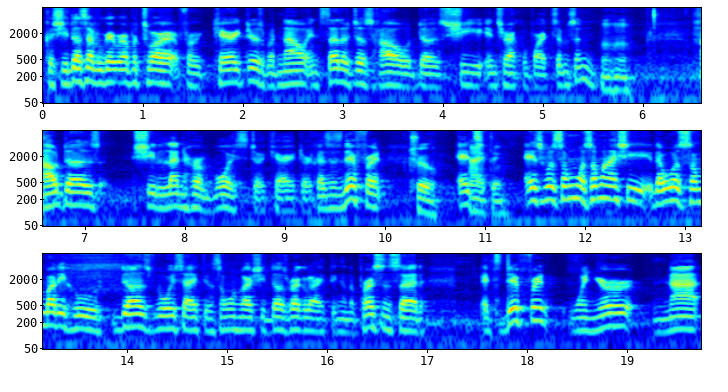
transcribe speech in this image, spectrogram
Cuz she does have a great repertoire for characters, but now instead of just how does she interact with Bart Simpson, Mm-hmm. how does she lend her voice to a character because it's different. True. It's Acting. It's with someone. Someone actually. There was somebody who does voice acting. Someone who actually does regular acting, and the person said, "It's different when you're not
